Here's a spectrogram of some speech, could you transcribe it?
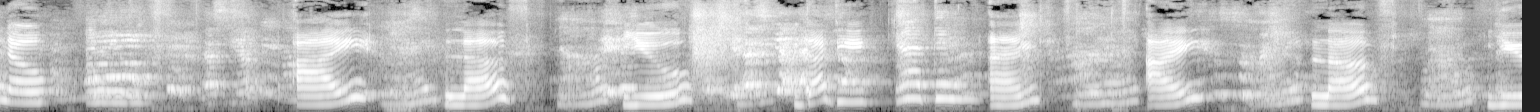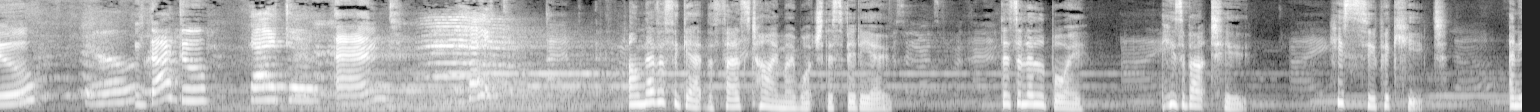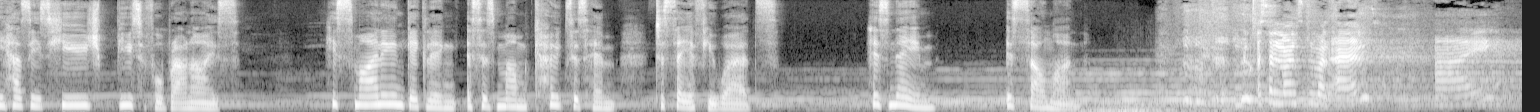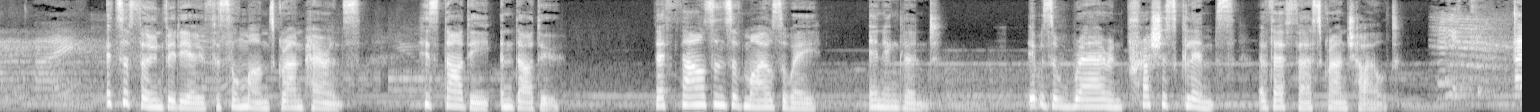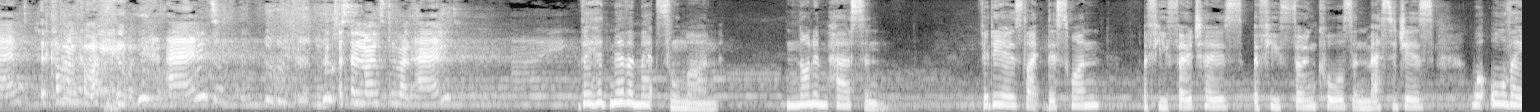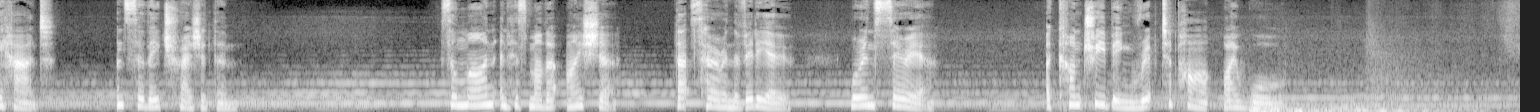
Hello. I love you, Daddy. And I love you, Dadu. And I'll never forget the first time I watched this video. There's a little boy. He's about two. He's super cute. And he has these huge, beautiful brown eyes. He's smiling and giggling as his mum coaxes him to say a few words. His name is Salmaan. Salmaan Salmaan and I I It's a phone video for Salmaan's grandparents, his daddy and dadu. They're thousands of miles away in England. It was a rare and precious glimpse of their first grandchild. And come on come on and Salmaan Salmaan and They had never met Salmaan, not in person. Videos like this one, a few photos, a few phone calls and messages were all they had, and so they treasured them. Salmaan and his mother Aisha, that's her in the video, were in Syria, a country being ripped apart by war.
